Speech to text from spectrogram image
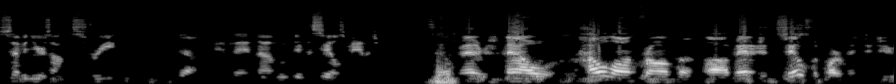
seven years on the street. Then uh, moved into sales management. Sales manager. Now, how long from uh, managing the sales department did you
